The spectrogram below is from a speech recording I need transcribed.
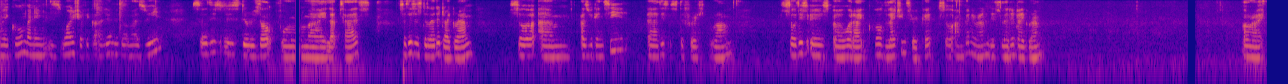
Assalamualaikum. My name is Wan Syafiqah Alim with Mazuwine. So this is the result for my lab test. So this is the ladder diagram. So um, as we can see, uh, this is the first rung. So this is uh, what I call the latching circuit. So I'm going to run this ladder diagram. Alright,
